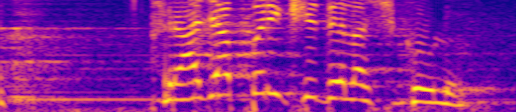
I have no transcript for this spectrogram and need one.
राजा परीक्षितेला शिकवलं.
